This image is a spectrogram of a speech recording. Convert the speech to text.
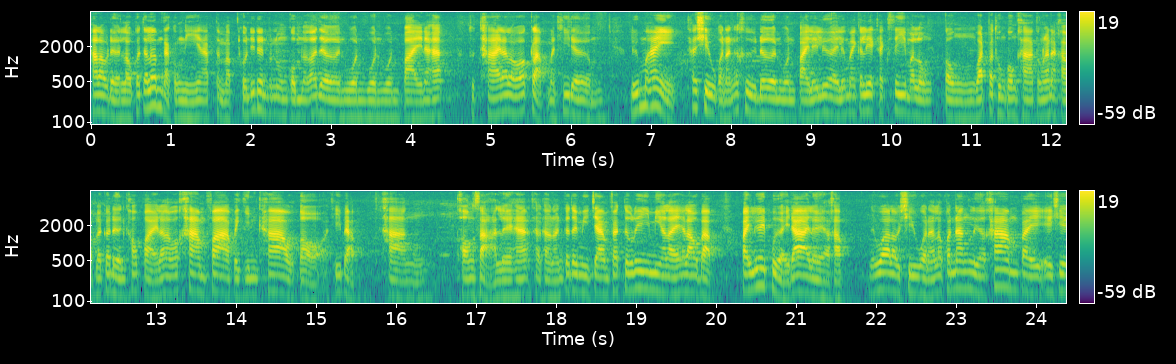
ถ้าเราเดินเราก็จะเริ่มจากตรงนี้นะครับสำหรับคนที่เดินเป็นวงกลมแล้วก็เดินวนวนวนไปนะฮะสุดท้ายแล้วเราก็กลับมาที่เดิม หรือไม่ถ้าชิลกว่านั้นก็คือเดินวนไปเรื่อยๆ หรือไม่ก็เรียกแท็กซี่มาลงตรงวัดปทุมคงคาตรงนั้นนะครับ แล้วก็เดินเข้าไปแล้วเราก็ข้ามฟ้าไปกินข้าวต่อที่แบบทางคลองสารเลยฮะแถวๆนั้นก็จะมีแจมแฟคทอรี่มีอะไรให้เราแบบไปเรื่อยเปื่อยได้เลยอะครับหรือว่าเราชิลกว่านั้นเราก็นั่งเรือข้ามไปเอเชีย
